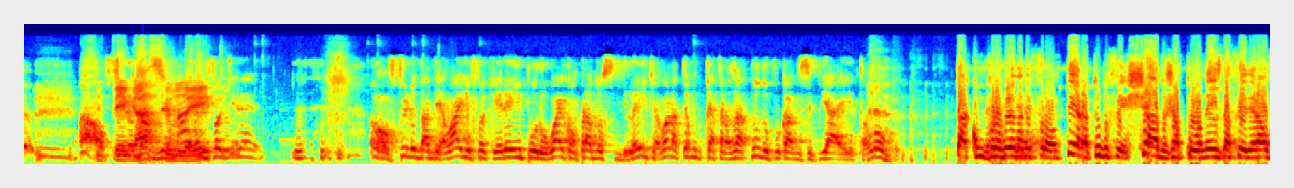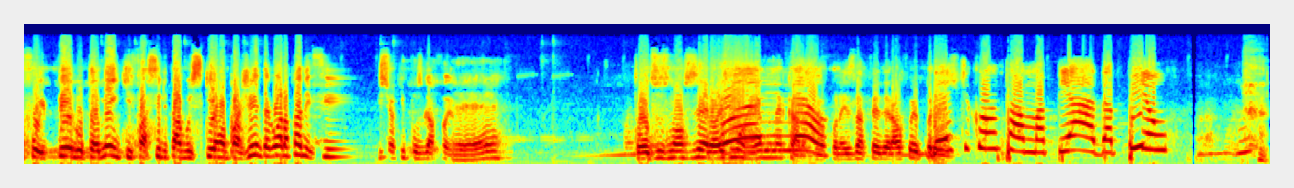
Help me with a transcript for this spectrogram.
Ah, se pegasse o leito. o filho da Adelaide foi querer ir pro Uruguai comprar doce de leite, agora temos que atrasar tudo por causa desse piá aí, tá louco? Tá com problema de fronteira, tudo fechado. O japonês da federal foi pego também, que facilitava o esquema pra gente. Agora tá difícil aqui pros gafanhotos. É. Todos os nossos heróis Oi, morrendo, né, cara? O japonês da federal foi Deixa preso. eu te contar uma piada, Piu.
